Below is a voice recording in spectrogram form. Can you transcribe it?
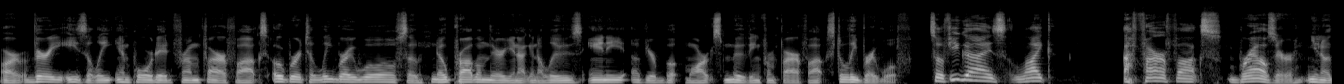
are very easily imported from Firefox over to LibreWolf, so no problem there. You're not going to lose any of your bookmarks moving from Firefox to LibreWolf. So if you guys like a Firefox browser, you know,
